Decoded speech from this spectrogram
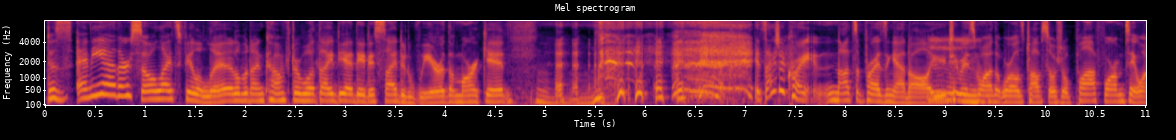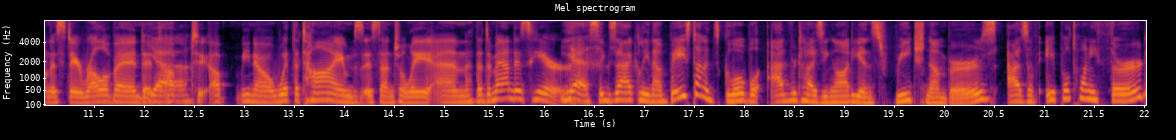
Does any other Seoulites feel a little bit uncomfortable with the idea they decided we're the market? Hmm. it's actually quite not surprising at all. YouTube is one of the world's top social platforms. They want to stay relevant, and Yeah. up to up, you know, with the times essentially, and the demand is here. Yes, exactly. Now, based on its global advertising audience reach numbers, as of April 23rd,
